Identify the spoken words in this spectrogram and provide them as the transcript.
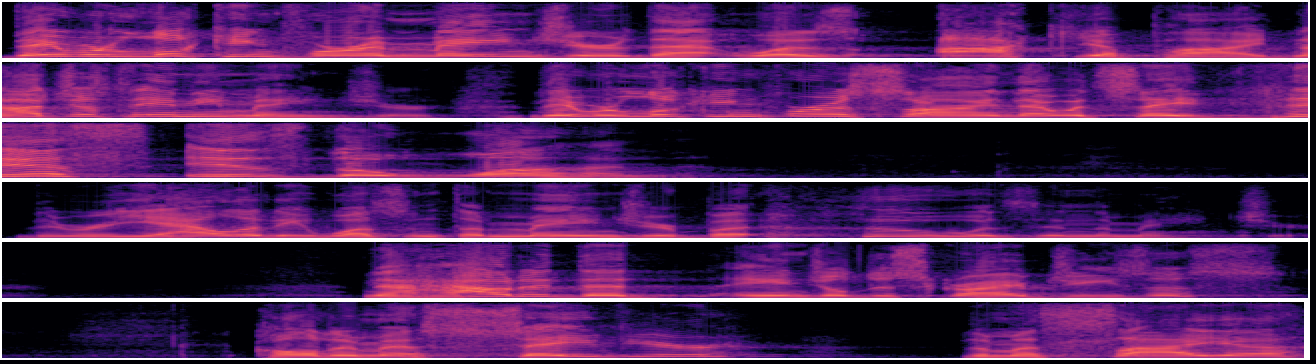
They were looking for a manger that was occupied, not just any manger. They were looking for a sign that would say, This is the one. The reality wasn't the manger, but who was in the manger. Now, how did the angel describe Jesus? Called him a Savior, the Messiah,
